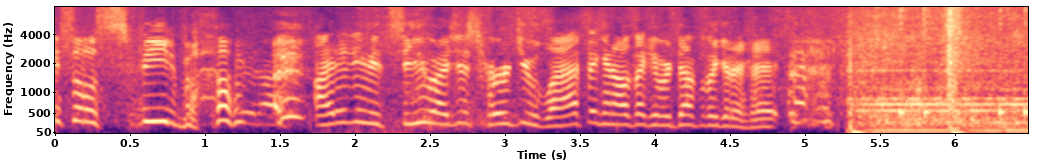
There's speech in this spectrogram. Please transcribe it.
Nice little speed bump. Dude, I, I, didn't even see you. I just heard you laughing and I was like, you were definitely gonna hit.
